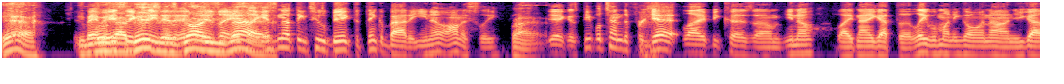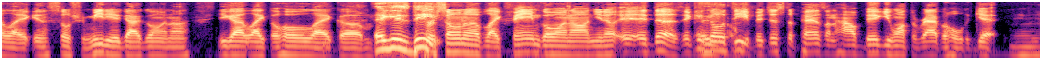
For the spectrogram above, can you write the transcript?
Yeah. You Ba- move that Basically, it's, it's like, it's like it's nothing too big to think about it, you know. Honestly, right. yeah, because people tend to forget, like, because um, you know, like now you got the label money going on, you got like in social media got going on, you got like the whole like um It gets deep. persona of like fame going on. You know, it, it does. It can Hey, go deep. It just depends on how big you want the rabbit hole to get. Mm.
